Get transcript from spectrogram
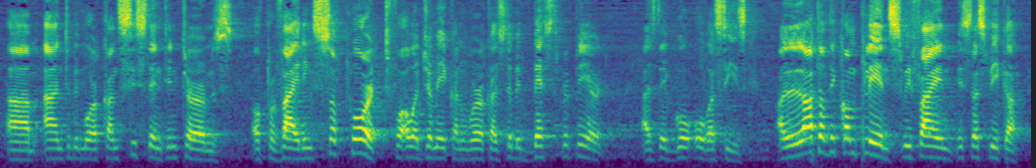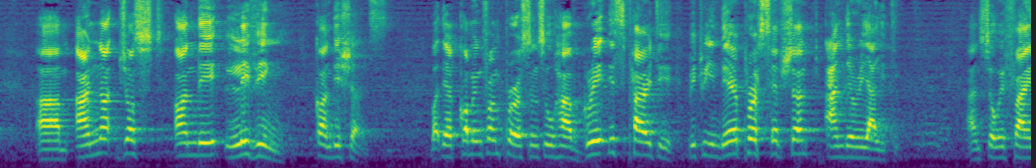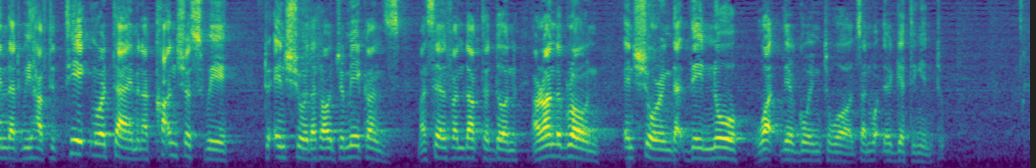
um, and to be more consistent in terms of providing support for our Jamaican workers to be best prepared as they go overseas. A lot of the complaints we find, Mr. Speaker, um, are not just on the living conditions, but they're coming from persons who have great disparity between their perception and the reality. And so we find that we have to take more time in a conscious way to ensure that our Jamaicans, myself and Dr. Dunn, are on the ground ensuring that they know what they're going towards and what they're getting into.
